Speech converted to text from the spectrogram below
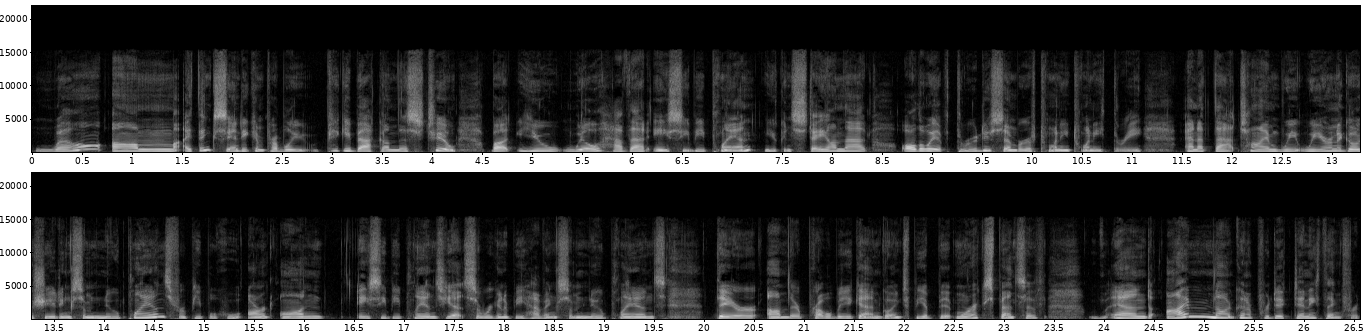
Well, um, I think Sandy can probably piggyback on this too, but you will have that ACB plan. You can stay on that all the way up through December of 2023. And at that time, we, we are negotiating some new plans for people who aren't on ACB plans yet, so we're going to be having some new plans. They're um, they're probably again going to be a bit more expensive, and I'm not going to predict anything for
